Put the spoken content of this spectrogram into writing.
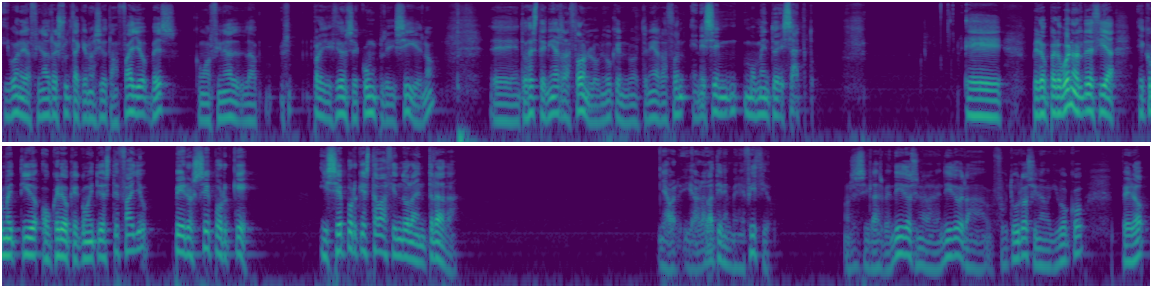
y bueno, y al final resulta que no ha sido tan fallo, ¿ves? Como al final la proyección se cumple y sigue, ¿no? Eh, entonces tenías razón, lo único que no tenía razón en ese momento exacto. Eh, pero, pero bueno, él decía, he cometido, o creo que he cometido este fallo, pero sé por qué. Y sé por qué estaba haciendo la entrada. Y ahora, la tienen beneficio. No sé si la has vendido, si no la has vendido, era futuro, si no me equivoco, pero,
